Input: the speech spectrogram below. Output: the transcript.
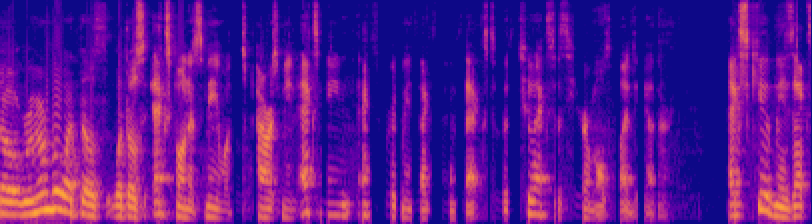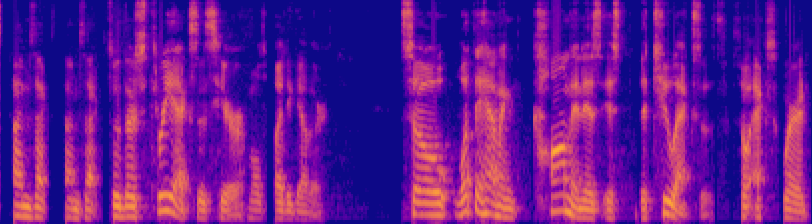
So remember what those what those exponents mean, what those powers mean. x means x squared means x times x. So there's two x's here multiplied together. x cubed means x times x times x. So there's three x's here multiplied together. So what they have in common is, is the two x's, so x squared.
